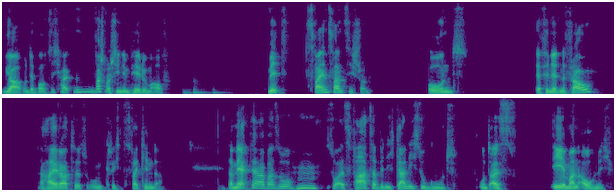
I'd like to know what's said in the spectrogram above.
ja, und er baut sich halt ein Waschmaschinenimperium auf. Mit 22 schon. Und er findet eine Frau, er heiratet und kriegt zwei Kinder. Da merkt er aber so, hm, so als Vater bin ich gar nicht so gut. Und als Ehemann auch nicht.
